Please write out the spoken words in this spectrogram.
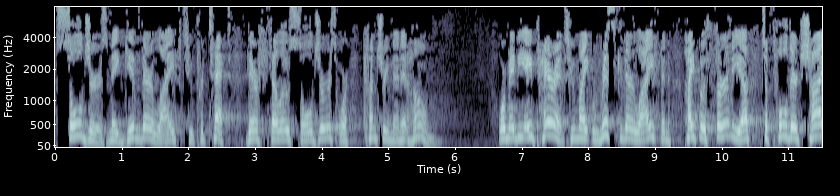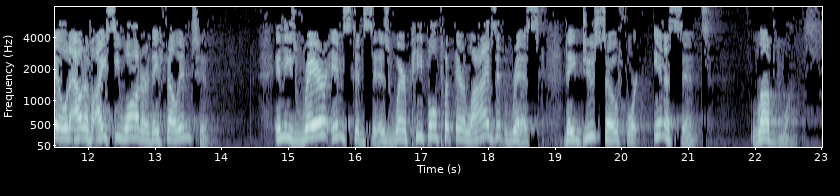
soldiers may give their life to protect their fellow soldiers or countrymen at home. Or maybe a parent who might risk their life in hypothermia to pull their child out of icy water they fell into. In these rare instances where people put their lives at risk, they do so for innocent loved ones.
